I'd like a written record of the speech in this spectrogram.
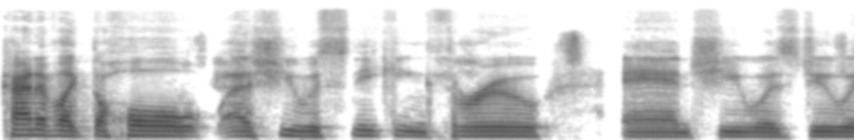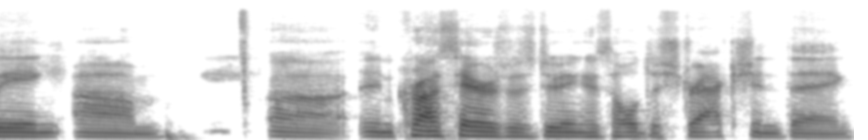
kind of like the whole as she was sneaking through and she was doing um uh and crosshairs was doing his whole distraction thing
